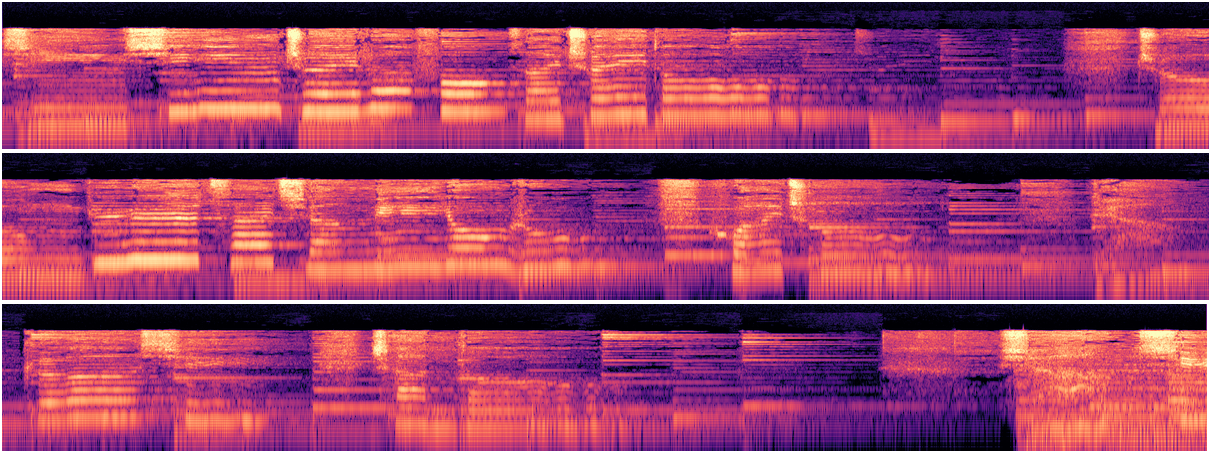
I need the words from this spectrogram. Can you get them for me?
星星坠落，风在吹动，终于在将你拥入怀中，两颗心颤抖。相信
